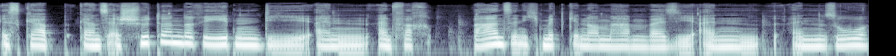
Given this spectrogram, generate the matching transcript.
Es gab ganz erschütternde Reden, die einen einfach wahnsinnig mitgenommen haben, weil sie einen, einen so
